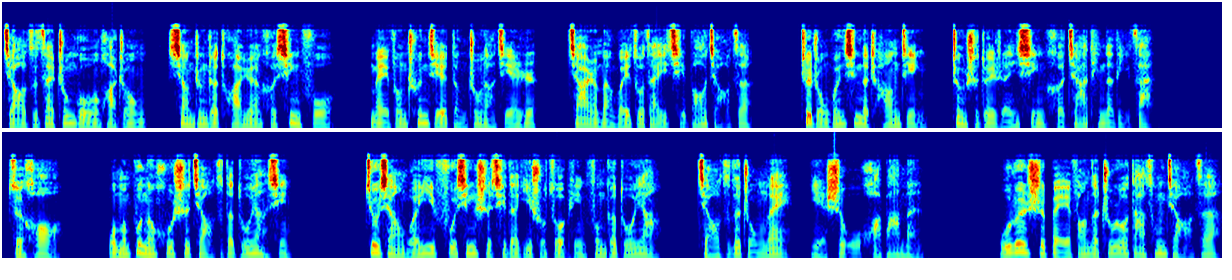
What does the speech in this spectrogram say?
饺子在中国文化中象征着团圆和幸福。每逢春节等重要节日，家人们围坐在一起包饺子，这种温馨的场景正是对人性和家庭的礼赞。最后，我们不能忽视饺子的多样性。就像文艺复兴时期的艺术作品风格多样，饺子的种类也是五花八门。无论是北方的猪肉大葱饺子，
